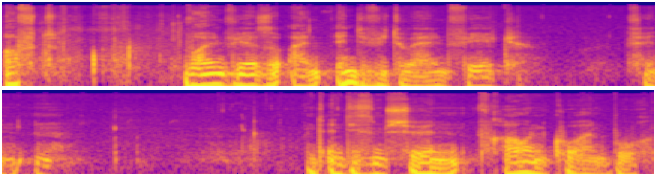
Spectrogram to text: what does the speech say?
oft wollen wir so einen individuellen Weg finden. Und in diesem schönen Frauenchorenbuch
